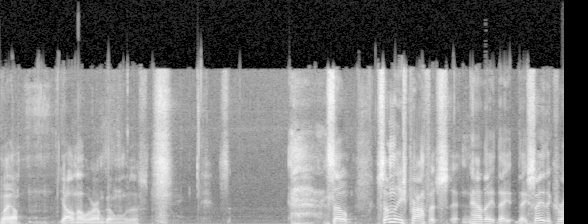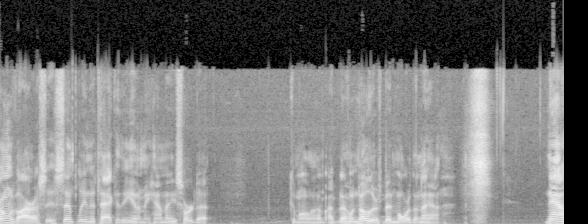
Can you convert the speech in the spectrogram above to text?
well, y'all know where I'm going with this. So, some of these prophets now they, they, they say the coronavirus is simply an attack of the enemy. How many's heard that? Come on, I, I don't know there's been more than that. Now,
